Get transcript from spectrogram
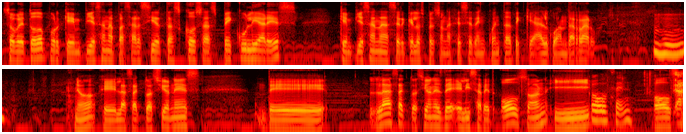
Sobre todo porque empiezan a pasar ciertas cosas peculiares que empiezan a hacer que los personajes se den cuenta de que algo anda raro. ¿No? Eh, las actuaciones de las actuaciones de Elizabeth Olson y Olsen. Olsen.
